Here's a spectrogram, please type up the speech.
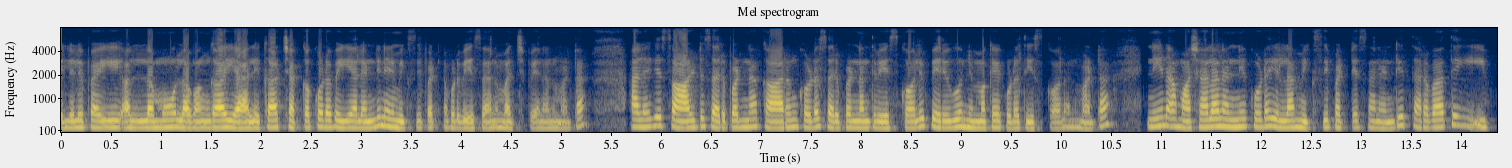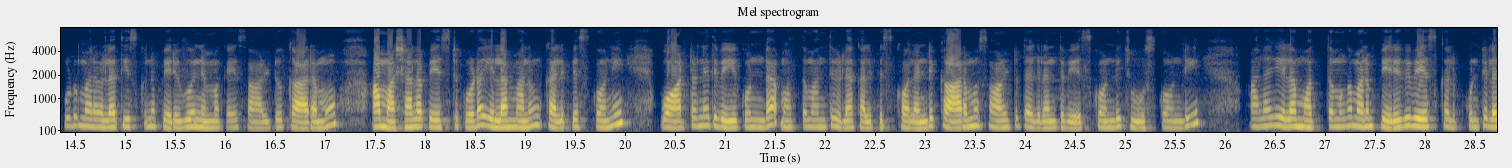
ఎల్లుల్లిపాయ అల్లము లవంగ యాలిక చెక్క కూడా వేయాలండి. నేను మిక్సీ పట్టినప్పుడు వేసాను మర్చిపోయాను అనమాట అలాగే సాల్ట్ సరిపడిన కారం కూడా సరిపడినంత వేసుకోవాలి. పెరుగు నిమ్మకాయ కూడా తీసుకోవాలన్నమాట. నేను ఆ మసాలాలన్నీ కూడా ఇలా మిక్సీ పట్టేశానండి. తర్వాత ఇప్పుడు మనం ఇలా తీసుకున్న పెరుగు నిమ్మకాయ సాల్ట్ కారము ఆ మసాలా పేస్ట్ కూడా ఇలా మనం కలిపేసుకొని వాటర్ అనేది వేయకుండా మొత్తం అంతా ఇలా కలిపేసుకోవాలండి. కారము సాల్ట్ తగినంత వేసుకోండి చూసుకోండి. అలాగే ఇలా మొత్తంగా మనం పెరుగు వేసి కలుపుకుంటే ఇలా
